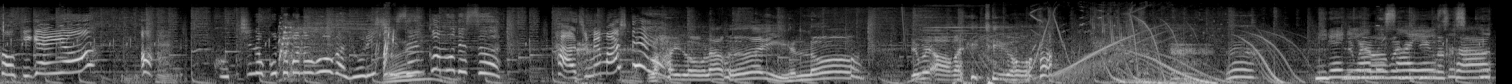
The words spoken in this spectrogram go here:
ごきげんよโอเค うこっちの言葉の方がより自然かもですはじめまして ร้อยโลแล้วเฮ้ยฮัลโหลยังไม่ออกมาจริงเหรอวะ ミレ ยัง ニ ไม่ ア ออก ム มา サ จ イ ริง エ ๆ ン นะ スス ค ク รั ー บ ル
